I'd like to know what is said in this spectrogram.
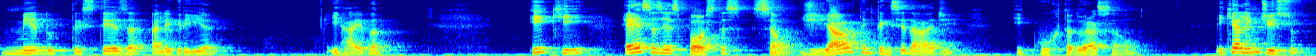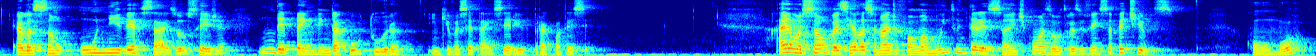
medo, tristeza, alegria e raiva, e que essas respostas são de alta intensidade e curta duração, e que além disso, elas são universais, ou seja, independem da cultura em que você está inserido para acontecer. A emoção vai se relacionar de forma muito interessante com as outras vivências afetivas, com o humor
